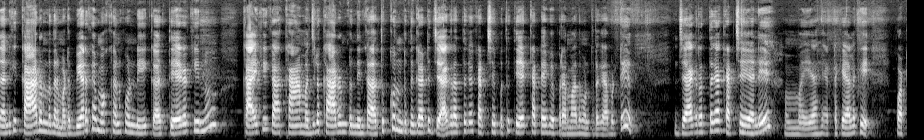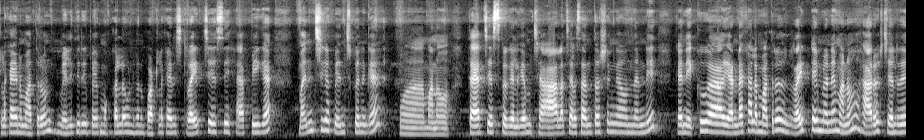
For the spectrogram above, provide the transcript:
దానికి కాడ ఉండదనమాట బీరకాయ మొక్క అనుకోండి తీగకిను కాయకి కా- కా మధ్యలో కాడ ఉంటుంది. దీనికి అతుక్కుని అతుక్కొని ఉంటుంది కాబట్టి జాగ్రత్తగా కట్ చేయకపోతే తీగ కట్ అయిపోయే ప్రమాదం ఉంటుంది కాబట్టి జాగ్రత్తగా కట్ చేయాలి. అమ్మయ్య ఎట్టకేలకి. పొట్లకాయను మాత్రం మెలితిరిగిపోయి ముక్కల్లో ఉండిపోయిన పొట్లకాయని స్ట్రైట్ చేసి హ్యాపీగా మంచిగా పెంచుకొనిగా మనం తయారు చేసుకోగలిగాము. చాలా చాలా సంతోషంగా ఉందండి. కానీ ఎక్కువ ఎండాకాలం మాత్రం రైట్ టైంలోనే మనం హార్వెస్ట్ చేయాలి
